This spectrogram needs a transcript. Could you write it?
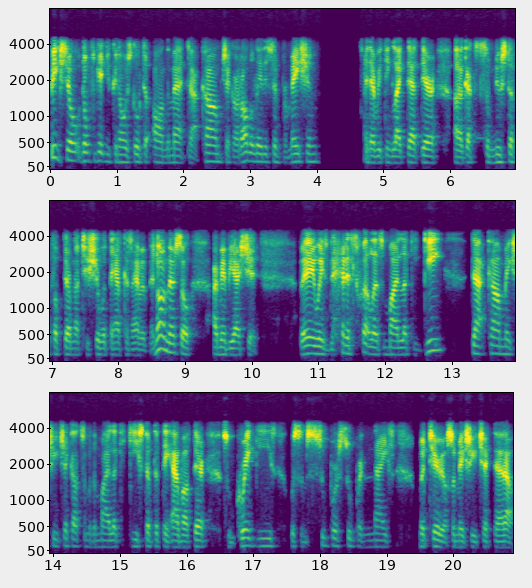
big show. Don't forget, you can always go to onthemat.com. Check out all the latest information and everything like that there. Uh, got some new stuff up there. I'm not too sure what they have because I haven't been on there, so or maybe I should. But anyways, that as well as myluckygee.com. Make sure you check out some of the My Lucky Gee stuff that they have out there. Some great geese with some super, super nice material. So make sure you check that out.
